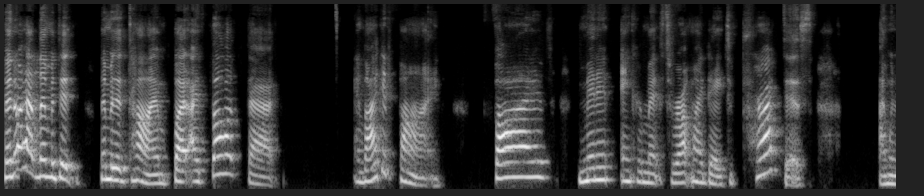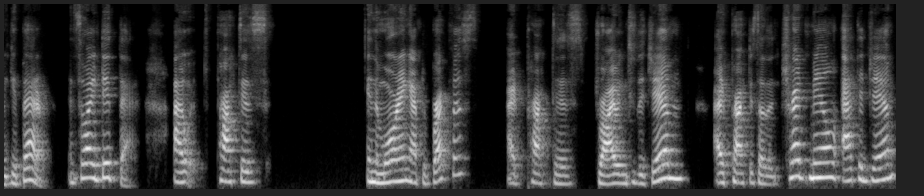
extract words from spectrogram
So I know I had limited limited time, but I thought that if I could find five minute increments throughout my day to practice, I'm going to get better. And so I did that. I would practice in the morning after breakfast. I'd practice driving to the gym. I'd practice on the treadmill at the gym.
